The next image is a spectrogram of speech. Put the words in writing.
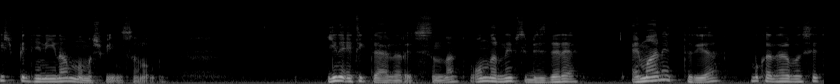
Hiçbir dine inanmamış bir insan olun. Yine etik değerler açısından. Onların hepsi bizlere emanettir ya. Bu kadar basit.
